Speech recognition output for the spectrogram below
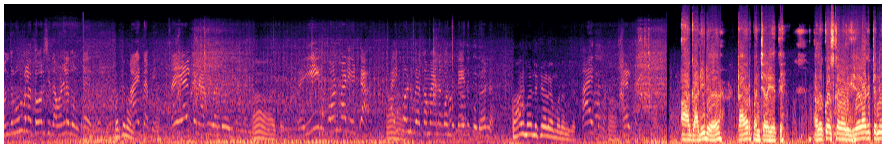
ಒಂದು ರೂಮ್ ಎಲ್ಲ ತೋರಿಸಿದ ಒಳ್ಳೇದುಂಟು. ಬರ್ತೀನಿ ಆಯ್ತು ಅಭಿ. ನಾ ಹೇಳ್ತೇನೆ ಅಭಿ ಒಂದು ಹೋಗಿದ್ದಾನೆ ಹಾಂ ಆಯ್ತು. ಈಗ ಫೋನ್ ಮಾಡಿ ಇಟ್ಟ. ಐಫೋನ್ ಬೇಕಮ್ಮ ನನಗೊಂದು ತೆಗೆದು ಕೊಡು. ಕಾಲ್ ಮಾಡ್ಲಿಕ್ಕೆ ಹೇಳಿ ಅಮ್ಮ ನನಗೆ. ಆಯ್ತಮ್ಮ ಹೇಳ್ತೇನೆ. ಆ ಗಾಡಿದು ಟೈರ್ ಪಂಚರ್ ಆಗೈತಿ. ಅದಕ್ಕೋಸ್ಕರ ಅವ್ರಿಗೆ ಹೇಳಾಕತ್ತೀನಿ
